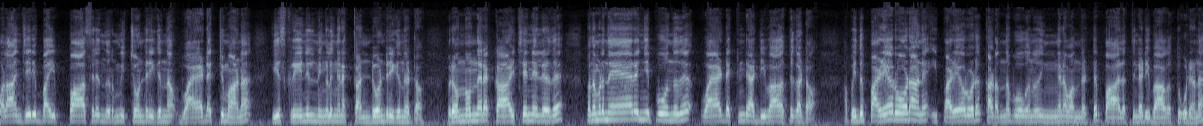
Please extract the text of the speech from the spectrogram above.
വളാഞ്ചേരി ബൈപ്പാസിൽ നിർമ്മിച്ചുകൊണ്ടിരിക്കുന്ന വയഡക്റ്റുമാണ് ഈ സ്ക്രീനിൽ നിങ്ങളിങ്ങനെ കണ്ടുകൊണ്ടിരിക്കുന്നത് കേട്ടോ ഒരു ഒന്നൊന്നര കാഴ്ച തന്നെയല്ലേ അപ്പോൾ നമ്മൾ നേരെ ഇനി പോകുന്നത് വയഡക്റ്റിന്റെ അടിഭാഗത്ത് കേട്ടോ. അപ്പോൾ ഇത് പഴയ റോഡാണ്. ഈ പഴയ റോഡ് കടന്നു പോകുന്നത് ഇങ്ങനെ വന്നിട്ട് പാലത്തിന്റെ അടിഭാഗത്തു കൂടിയാണ്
